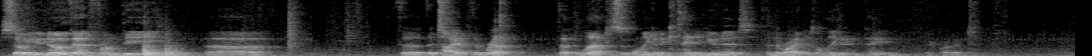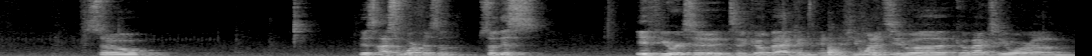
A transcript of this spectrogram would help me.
So you know that from the, uh, the, the type, the rep, that the left is only going to contain a unit and the right is only going to contain a product. So this isomorphism, so this, if you were to, to go back and, and if you wanted to uh, go back to your um,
